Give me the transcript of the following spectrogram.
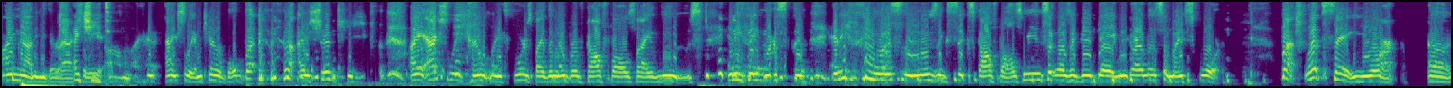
I'm not either. Actually, I cheat. Um, actually, I'm terrible, but I should cheat. I actually count my scores by the number of golf balls I lose. Anything less than anything less than losing six golf balls means it was a good day, regardless of my score. But let's say you are uh,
